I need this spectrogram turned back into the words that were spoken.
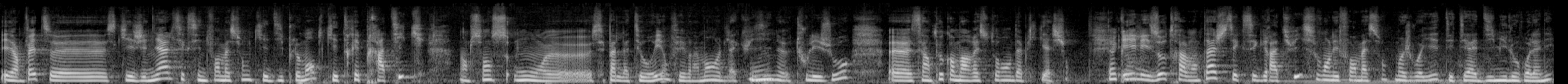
Et en fait, euh, ce qui est génial, c'est que c'est une formation qui est diplômante, qui est très pratique, dans le sens où euh, c'est pas de la théorie, on fait vraiment de la cuisine euh, tous les jours. C'est un peu comme un restaurant d'application. Et les autres avantages, c'est que c'est gratuit. Souvent, les formations que moi je voyais, t'étais à 10 000 euros l'année.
